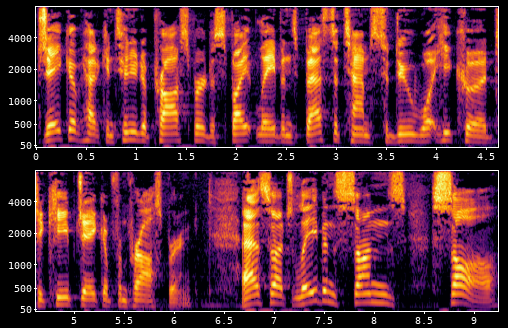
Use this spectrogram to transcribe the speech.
Jacob had continued to prosper despite Laban's best attempts to do what he could to keep Jacob from prospering. As such, Laban's sons saw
